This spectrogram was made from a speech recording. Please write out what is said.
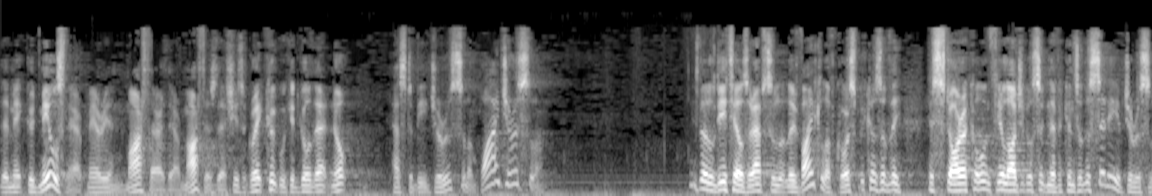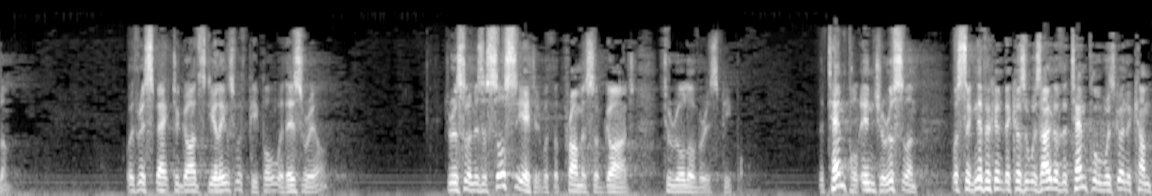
they make good meals there. Mary and Martha are there. Martha's there. She's a great cook. We could go there. No, has to be Jerusalem. Why Jerusalem? These little details are absolutely vital, of course, because of the historical and theological significance of the city of Jerusalem with respect to God's dealings with people, with Israel. Jerusalem is associated with the promise of God to rule over his people. The temple in Jerusalem was significant because it was out of the temple was going to come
